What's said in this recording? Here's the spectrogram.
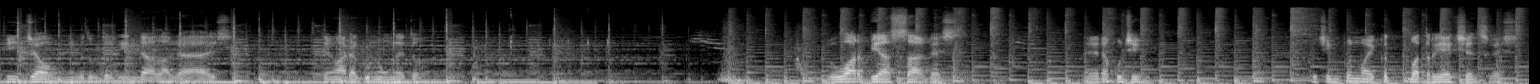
hijau ini betul-betul indah lah guys. Tengok ada gunung lah itu. Luar biasa guys. Ini ada kucing. Kucing pun mau ikut buat reactions guys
